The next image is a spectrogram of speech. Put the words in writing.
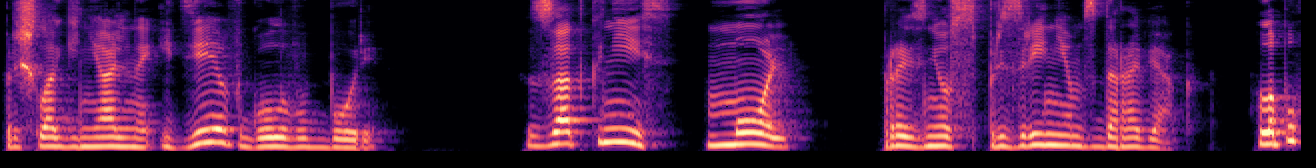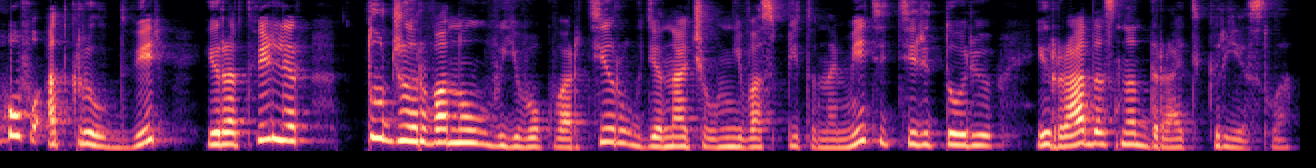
Пришла гениальная идея в голову Бори. «Заткнись, моль!» – произнес с презрением здоровяк. Лопухов открыл дверь и Ротвейлер тут же рванул в его квартиру, где начал невоспитанно метить территорию и радостно драть кресло.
